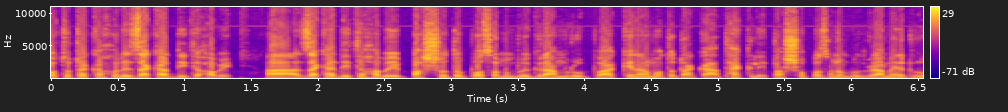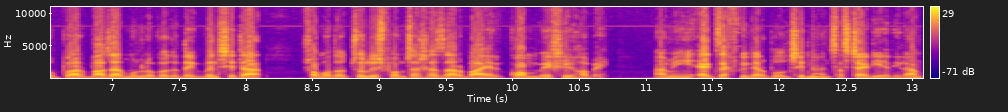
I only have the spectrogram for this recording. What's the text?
কত টাকা হলে জাকাত দিতে হবে? জাকাত দিতে হবে পাঁচশত পঁচানব্বই গ্রাম রূপা কেনার মতো টাকা থাকলে। পাঁচশো পঁচানব্বই গ্রামের রূপার বাজার মূল্য কত দেখবেন? সেটা সম্ভবত চল্লিশ পঞ্চাশ হাজার বা এর কম বেশি হবে। আমি একজাক্ট ফিগার বলছি না জাস্ট আইডিয়া দিলাম।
